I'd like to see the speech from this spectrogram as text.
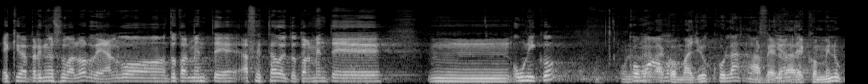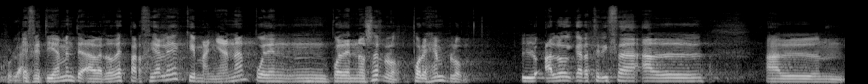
es que va perdiendo su valor de algo totalmente aceptado y totalmente mm, único. Una como verdad a- con mayúsculas a verdades con minúsculas. Efectivamente, a verdades parciales que mañana pueden, pueden no serlo. Por ejemplo, lo- algo que caracteriza al, al,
